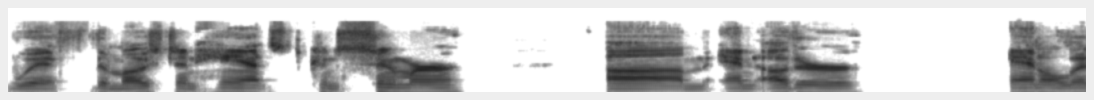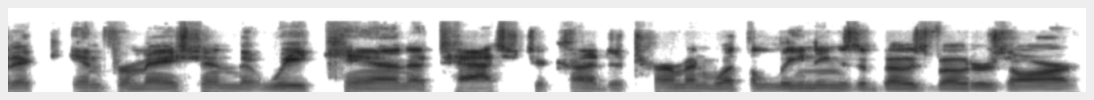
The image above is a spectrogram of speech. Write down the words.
with the most enhanced consumer um, and other analytic information that we can attach to kind of determine what the leanings of those voters are.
